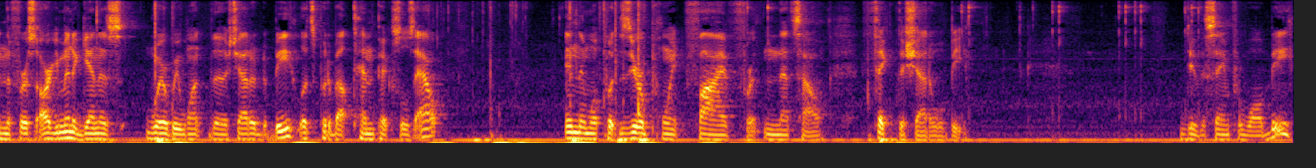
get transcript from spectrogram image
And the first argument again is where we want the shadow to be. Let's put about 10 pixels out. And then we'll put 0.5 for and that's how thick the shadow will be. Do the same for wall B.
